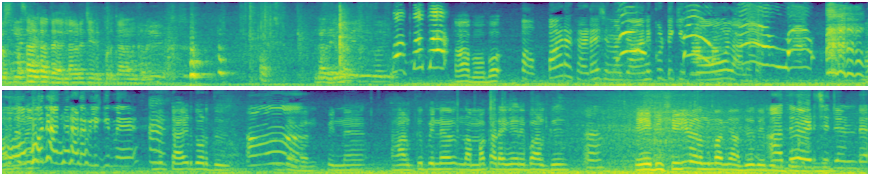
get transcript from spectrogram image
ക്രിസ്മസ് ആയിട്ട്. അതെ എല്ലാവരും ചെരുപ്പ് എടുക്കാൻ ആ ബോബോ. പപ്പാടെ കടയിൽ ചെന്ന ജാനിക്കുട്ടിക്ക് കോളാണ് ബോബോനെ അങ്ങനെയാണ് വിളിക്കുന്നേ? മിഠായി എടുത്ത് കൊടുത്ത്. പിന്നെ ആൾക്ക് പിന്നെ നമ്മ കട കയറിയപ്പോ ആൾക്ക് എ ബി സി ഡി വേണമെന്ന് പറഞ്ഞ അത് മേടിച്ചിട്ടുണ്ട്.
